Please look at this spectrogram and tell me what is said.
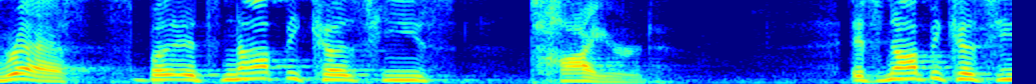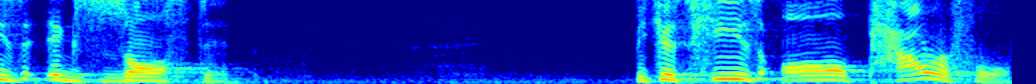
rests, but it's not because he's tired, it's not because he's exhausted, because he's all powerful.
